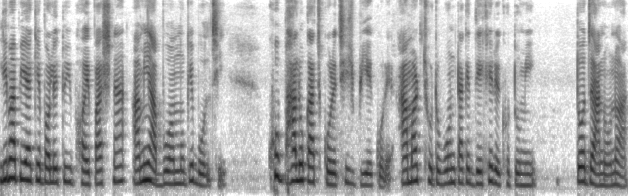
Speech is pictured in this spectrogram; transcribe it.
লিমা পিয়াকে বলে, তুই ভয় পাস না, আমি আব্বু আম্মুকে বলছি। খুব ভালো কাজ করেছিস বিয়ে করে। আমার ছোট বোনটাকে দেখে রেখো তুমি। তো জানো না,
